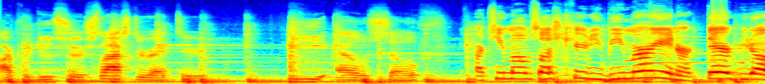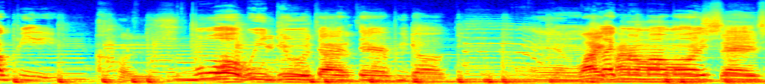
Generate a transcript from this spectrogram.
Our producer slash director, BL Self. Our team mom slash security B Murray and our therapy dog PD. Cause What we do without a therapy dog. And like, my, mom, always says,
